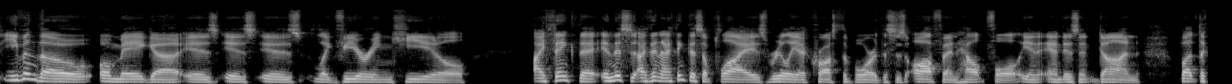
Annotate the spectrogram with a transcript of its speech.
even though omega is is is like veering heel i think that and this i think i think this applies really across the board. This is often helpful in, and isn't done. But the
